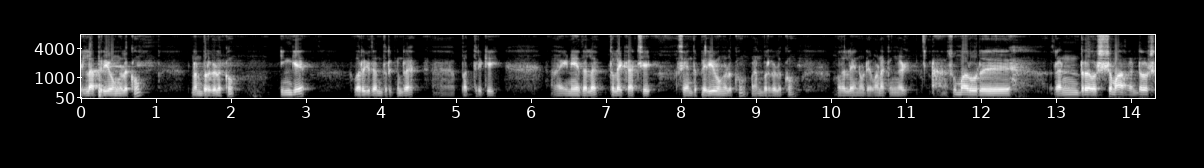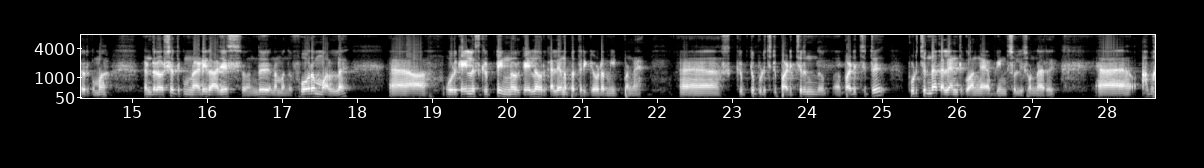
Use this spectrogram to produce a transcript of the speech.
எல்லா பெரியவங்களுக்கும் நண்பர்களுக்கும் இங்கே வருகை தந்திருக்கின்ற பத்திரிகை இணையதள தொலைக்காட்சி சேர்ந்த பெரியவங்களுக்கும் நண்பர்களுக்கும் முதல்ல என்னுடைய வணக்கங்கள். சுமார் ஒரு ரெண்டரை வருஷமாக ரெண்டரை வருஷம் இருக்குமா? ரெண்டரை வருஷத்துக்கு முன்னாடி ராஜேஷ் வந்து நம்ம அந்த ஃபோரம் மாலில் ஒரு கையில் ஸ்கிரிப்ட் இன்னொரு கையில் ஒரு கல்யாண பத்திரிக்கையோட மீட் பண்ணேன். ஸ்கிரிப்ட் பிடிச்சிட்டு படிச்சிருந்து படிச்சுட்டு பிடிச்சிருந்தா கல்யாணத்துக்கு வாங்க அப்படின்னு சொல்லி சொன்னார். அப்போ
